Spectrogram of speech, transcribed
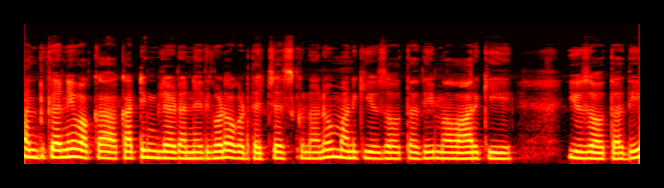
అందుకని ఒక కటింగ్ బ్లేడ్ అనేది కూడా ఒకటి తెచ్చేసుకున్నాను. మనకి యూజ్ అవుతుంది మా వారికి యూజ్ అవుతుంది.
